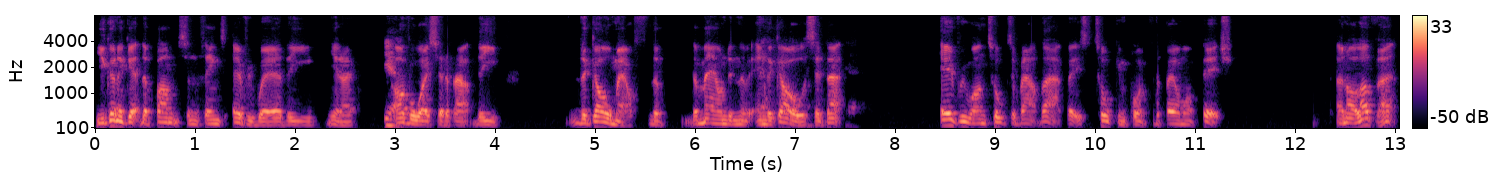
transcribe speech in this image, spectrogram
you're going to get the bumps and things everywhere. The you know, yeah. I've always said about the the goal mouth, the the mound in the in the goal. I said that everyone talks about that, but it's a talking point for the Belmont pitch, and I love that.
